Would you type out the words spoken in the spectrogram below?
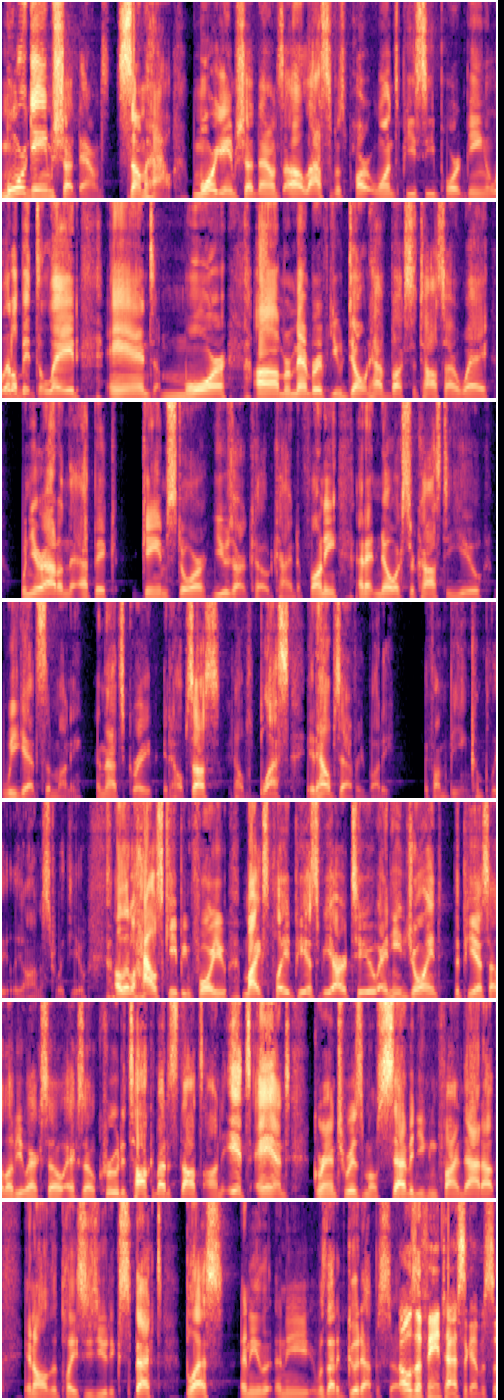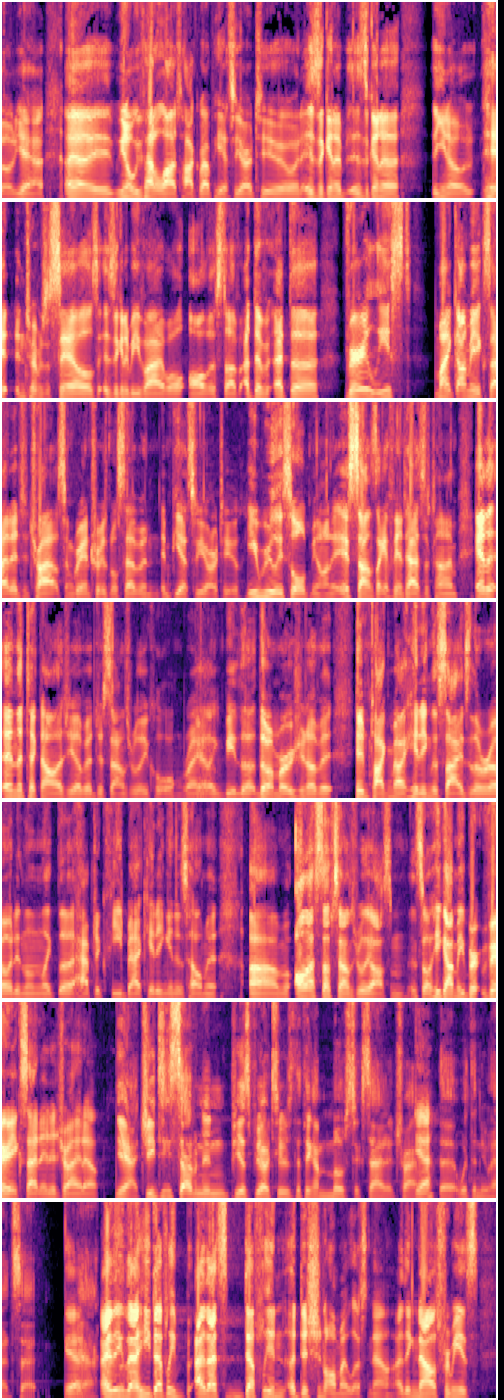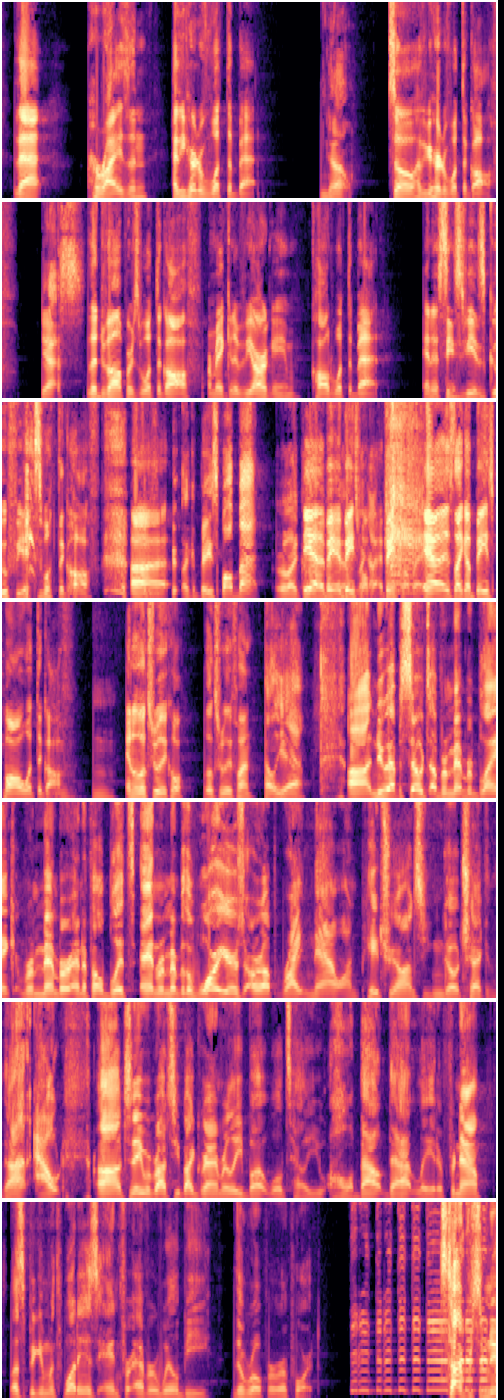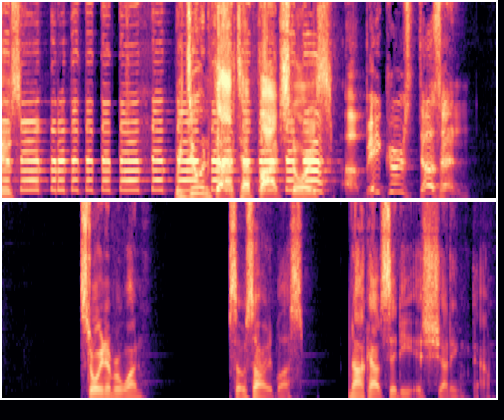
more game shutdowns somehow. More game shutdowns. Uh, Last of Us Part 1's PC port being a little bit delayed and more. Um, remember, if you don't have bucks to toss our way, when you're out on the Epic Game Store, use our code kind of funny. And at no extra cost to you, we get some money. And that's great. It helps us, it helps Bless, it helps everybody. If I'm being completely honest with you, a little housekeeping for you. Mike's played PSVR 2 and he joined the PS I Love You XO XO crew to talk about his thoughts on it and Gran Turismo 7. You can find that up in all the places you'd expect. Bless, any, any, was that a good episode? That was a fantastic episode. Yeah, uh, you know we've had a lot of talk about PSVR two, and is it gonna is it gonna you know hit in terms of sales? Is it gonna be viable? All this stuff. At the at the very least, Mike got me excited to try out some Gran Turismo 7 in PSVR 2. He really sold me on it. It sounds like a fantastic time, and the, and the technology of it just sounds really cool, right? Yeah. Like be the, the immersion of it. Him talking about hitting the sides of the road and then like the haptic feedback hitting in his helmet. Um, all that stuff sounds really awesome, and so he got me ver- very excited to try it out. Yeah, GT7 and PSVR 2 is the thing I'm most excited to try Yeah? the, with the new headset. Yeah, I think that he definitely uh, that's definitely an addition on my list now. I think now for me it's that Horizon. Have you heard of What the Bat? No. So have you heard of What the Golf? Yes. the developers of What the Golf are making a VR game called What the Bat. and it seems to be as goofy as What the Golf. Uh, like a baseball bat or like yeah, a, like a baseball like bat, baseball bat. Yeah, it's like a baseball with the golf, and it looks really cool. It looks really fun. Hell yeah. Uh, new episodes of Remember Blank, Remember NFL Blitz, and Remember the Warriors are up right now on Patreon, so you can go check that out. Uh, today we're brought to you by Grammarly, but we'll tell you all about that later. For now, let's begin with what is and forever will be the Roper Report. It's time for some news. We do, in fact, have five stories. A baker's dozen. Story number one. So sorry, Bless. Knockout City is shutting down.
